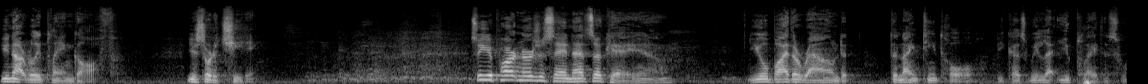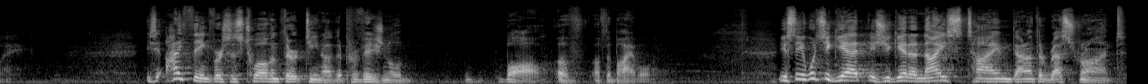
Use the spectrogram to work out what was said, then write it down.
you're not really playing golf, you're sort of cheating. So your partners are saying, that's okay, you know. You'll buy the round at the 19th hole because we let you play this way. You see, I think verses 12 and 13 are the provisional ball of, of the Bible. You see, what you get is you get a nice time down at the restaurant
